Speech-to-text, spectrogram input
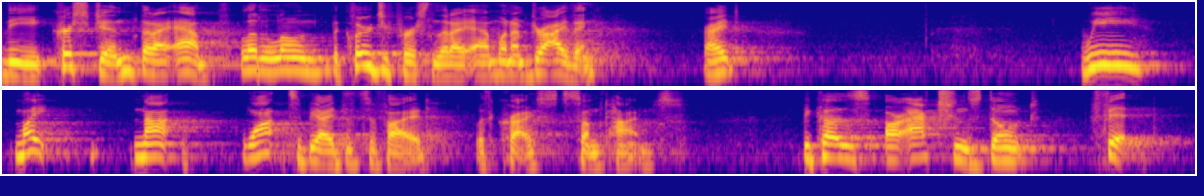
the Christian that I am, let alone the clergy person that I am when I'm driving, right? We might not want to be identified with Christ sometimes because our actions don't fit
